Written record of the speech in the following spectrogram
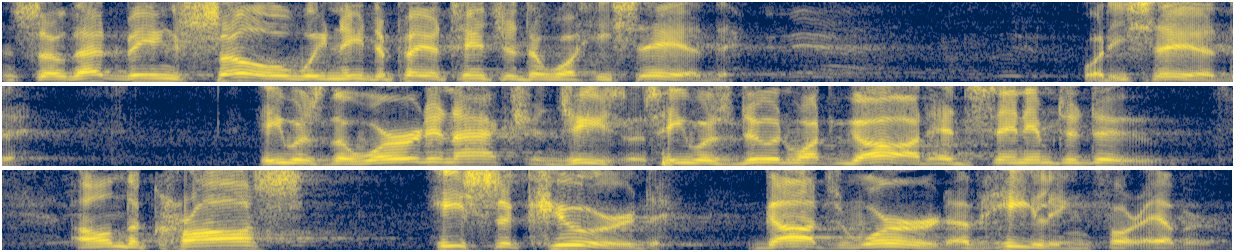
And so, that being so, we need to pay attention to what he said. What he said. He was the Word in action, Jesus. He was doing what God had sent him to do. On the cross, he secured God's word of healing forever.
